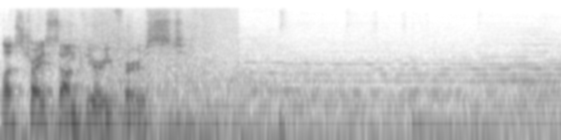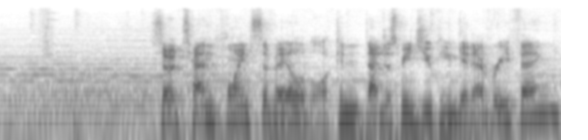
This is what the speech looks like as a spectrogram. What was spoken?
Let's try Sun Fury first. So 10 points available. Can That just means you can get everything?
